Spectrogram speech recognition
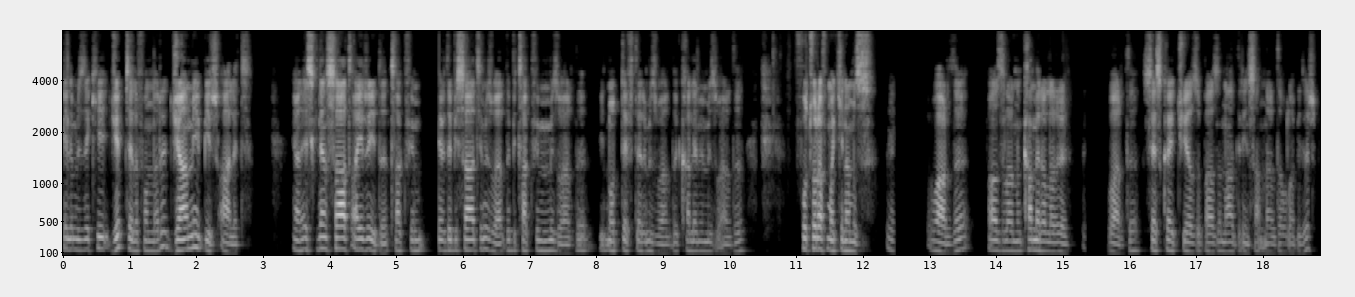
elimizdeki cep telefonları cami bir alet. Yani eskiden saat ayrıydı. Takvim, evde bir saatimiz vardı, bir takvimimiz vardı, bir not defterimiz vardı, kalemimiz vardı. Fotoğraf makinamız vardı. Bazılarının kameraları vardı. Ses kayıt cihazı bazı nadir insanlarda olabilir.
